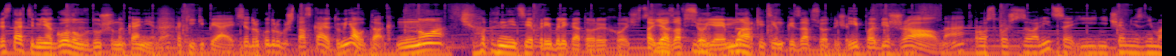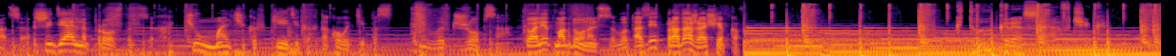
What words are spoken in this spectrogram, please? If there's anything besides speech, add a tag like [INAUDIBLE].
Представьте меня голым в душе на коне, да? Какие KPI? Все друг у друга же таскают, у меня вот так. Но что-то не те прибыли, которые хочется. Я за все, я и маркетинг, и за все отвечаю. И побежал, да? Просто хочешь завалиться и ничем не заниматься. Это же идеально просто все. Хочу мальчика в кедиках, такого типа Стива Джобса. Туалет Макдональдса. Вот, а здесь продажа ощепков. Кто красавчик?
